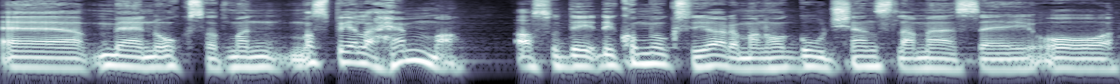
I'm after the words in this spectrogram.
Eh, Men också att man, man spelar hemma. Alltså det, det kommer också göra, man har god känsla med sig. och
